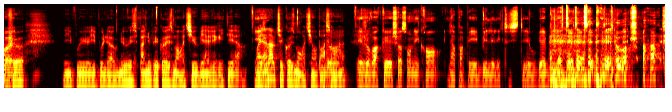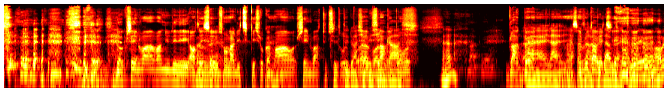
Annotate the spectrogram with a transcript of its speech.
Ouais. chaud. Il peut, il peut log nous. C'est pas nous fait cause mentir ou bien vérité, là. Et Ouais, Il y en je- a un petit cause mentir en passant, hein. Et je vois que sur son écran, il a pas payé bill l'électricité ou bien bill la tête. Donc, Shane va, va nous donner, en fait, si on a des Shane va tout de suite euh, la 5 réponse. Hein? Blackburn. Ouais, il a, il Ah, a tête à dit. Blackburn. Moi,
